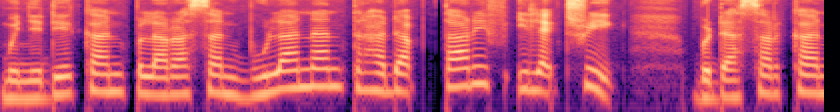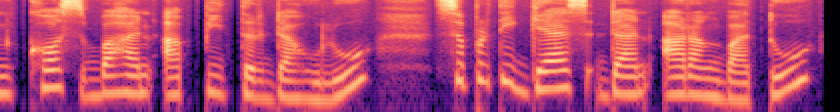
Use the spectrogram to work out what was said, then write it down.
menyediakan pelarasan bulanan terhadap tarif elektrik berdasarkan kos bahan api terdahulu seperti gas dan arang batu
